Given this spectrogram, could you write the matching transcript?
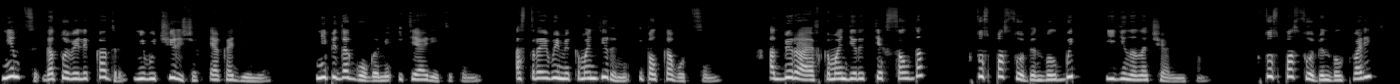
Немцы готовили кадры не в училищах и академиях, не педагогами и теоретиками, а строевыми командирами и полководцами, отбирая в командиры тех солдат, кто способен был быть единоначальником, кто способен был творить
